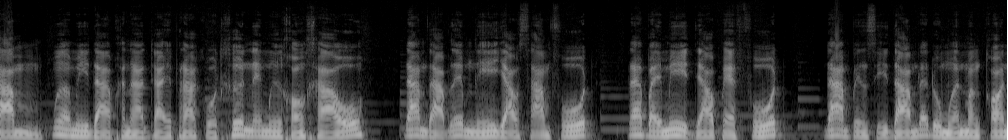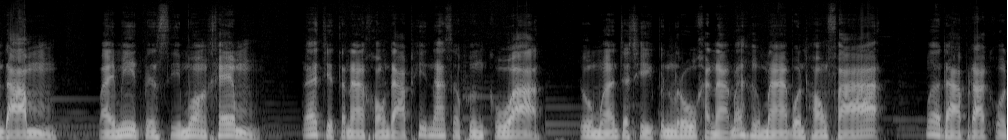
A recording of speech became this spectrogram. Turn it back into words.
ดำ เมื่อมีดาบขนาดใหญ่ปรากฏขึ้นในมือของเขา ด้ามดาบเล่มนี้ยาว 3 ฟุต และใบมีดยาว 8 ฟุต ด้ามเป็นสีดำและดูเหมือนมังกรดำ ใบมีดเป็นสีม่วงเข้ม และเจตนาของดาบที่น่าสะพรึงกลัว ดูเหมือนจะฉีกเป็นรูขนาดมหึมาบนท้องฟ้า เมื่อดาบปรากฏ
